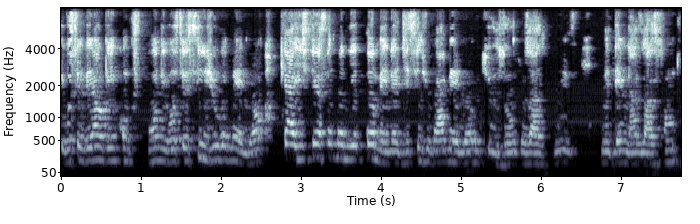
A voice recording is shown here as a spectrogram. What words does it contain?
e você vê alguém conquistando e você se julga melhor, porque a gente tem essa mania também, né, de se julgar melhor que os outros, às vezes, em determinados assuntos.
